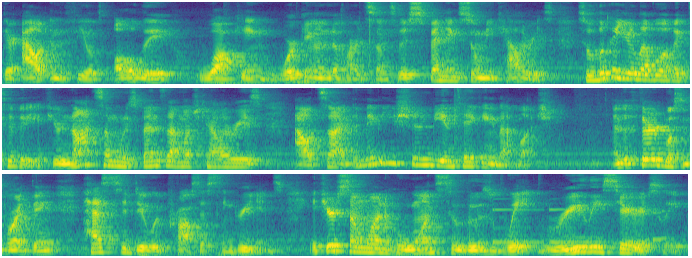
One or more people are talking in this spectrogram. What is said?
they're out in the fields all day walking, working under the hard sun. So they're spending so many calories. So look at your level of activity. If you're not someone who spends that much calories outside, then maybe you shouldn't be intaking that much. And the third most important thing has to do with processed ingredients. If you're someone who wants to lose weight really seriously,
